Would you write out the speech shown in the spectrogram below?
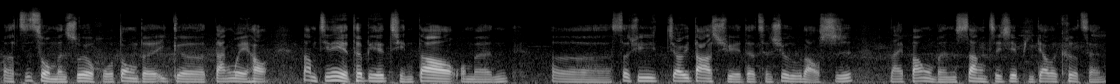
呃支持我们所有活动的一个单位哈。那我们今天也特别请到我们呃社区教育大学的陈秀茹老师来帮我们上这些皮雕的课程。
